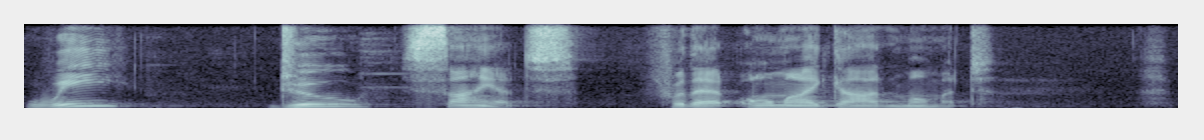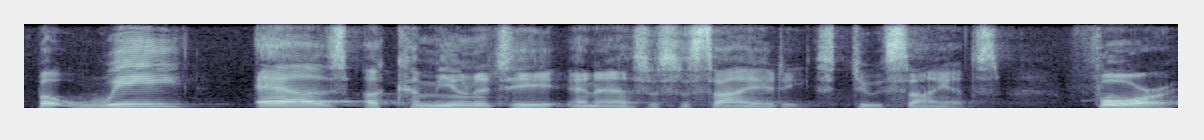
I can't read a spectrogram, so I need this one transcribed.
We do science for that oh my God moment. But we as a community and as a society do science for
